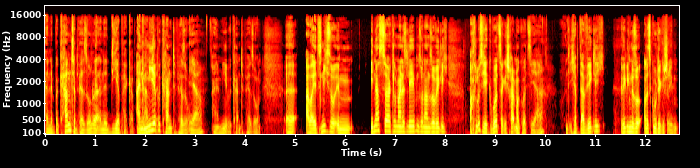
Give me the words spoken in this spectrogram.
Eine bekannte Person oder eine dir bekannte? Eine mir bekannte Person. Ja. Eine mir bekannte Person. Äh, aber jetzt nicht so im Inner Circle meines Lebens, sondern so wirklich, ach lustig, Geburtstag, ich schreibe mal kurz. Ja. Und ich habe da wirklich, wirklich nur so alles Gute geschrieben.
